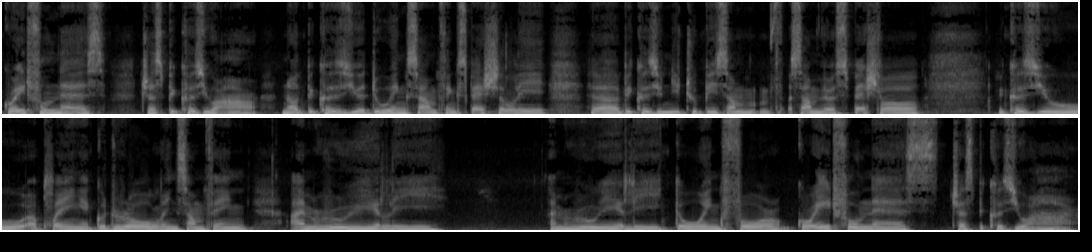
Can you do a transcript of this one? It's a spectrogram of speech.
Gratefulness just because you are, not because you're doing something specially, uh, because you need to be some somewhere special, because you are playing a good role in something. I'm really I'm really going for gratefulness just because you are.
